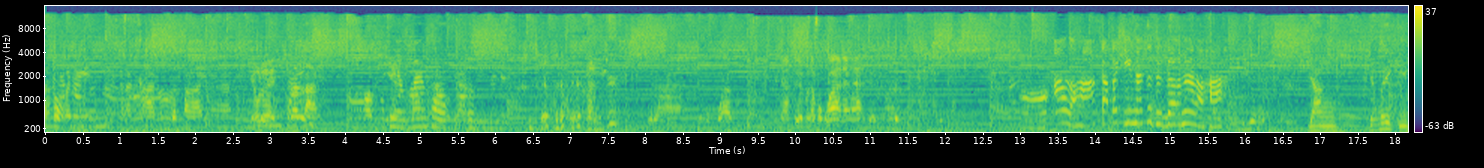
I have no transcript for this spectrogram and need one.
ะปกเป็นอย่างนี้ธนาคารต้นไม้นะฮะเดี๋ยวเลยด้านหลังพอเพีเพียยงงบ้านโคกเออนั่นน่ะเวลาผมว่าทีมงานเตือนมาแล้วบอกว่านะฮะเดี๋ยวต้องอ๋ออ้าวเหรอคะกลับไปกินนะจุดๆเดิมน่ะเหรอคะยังยังไม่ได้กิน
